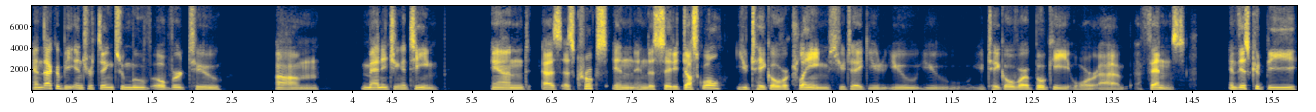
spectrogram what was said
and that could be interesting to move over to um, managing a team. And as as crooks in in this city, Doskvol, you take over claims. You take you you you you take over a bookie or a, a fence, and this could be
